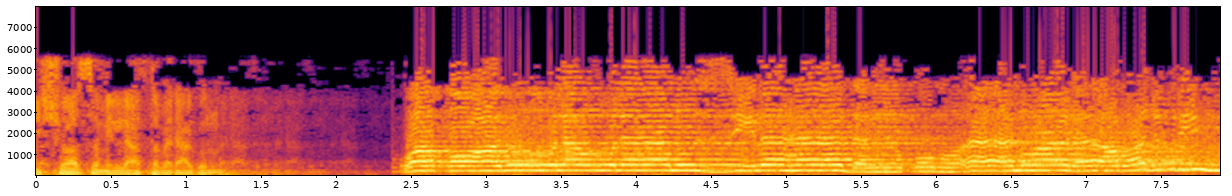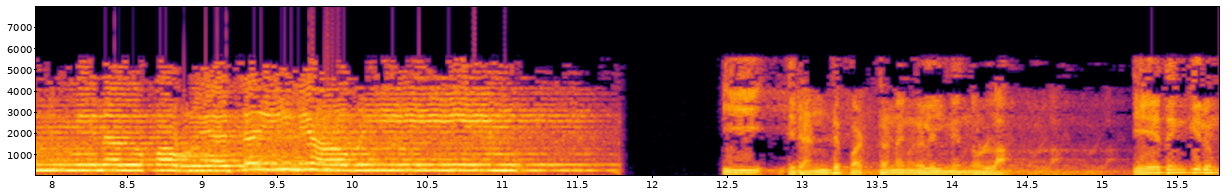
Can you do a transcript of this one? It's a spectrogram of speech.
വിശ്വാസമില്ലാത്തവരാകുന്നു وقالوا لولا نزل هذا القرآن على رجل من القريتين عظيم ഈ രണ്ട് പട്ടണങ്ങളിൽ നിന്നുള്ള ഏതെങ്കിലും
